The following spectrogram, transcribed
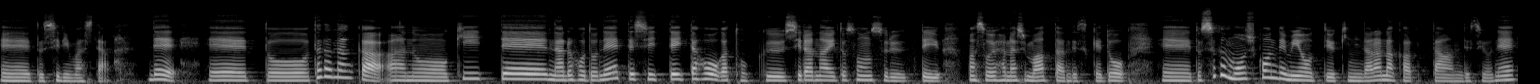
えーと知りました。で、えー、っとただなんかあの聞いてなるほどねって知っていた方が得知らないと損するっていう、まあ、そういう話もあったんですけど、えー、っとすぐ申し込んでみようっていう気にならなかったんですよね。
